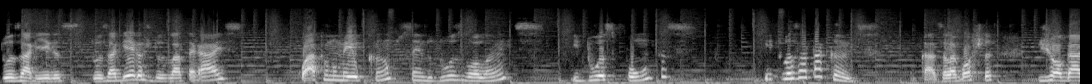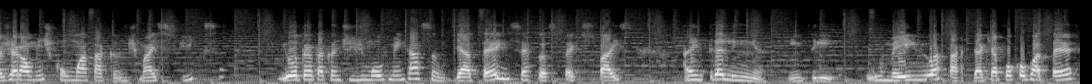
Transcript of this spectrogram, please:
duas zagueiras, duas zagueiras, duas laterais, quatro no meio campo, sendo duas volantes e duas pontas e duas atacantes. No caso, ela gosta de jogar geralmente com uma atacante mais fixa e outra atacante de movimentação, que até em certos aspectos faz a entrelinha entre o meio e o ataque. Daqui a pouco eu vou até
